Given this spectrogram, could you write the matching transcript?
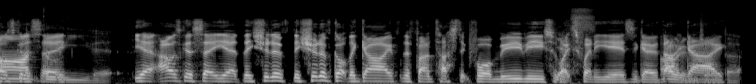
was can't gonna say. believe it. Yeah, I was gonna say yeah. They should have they should have got the guy from the Fantastic Four movies from like twenty years ago. That guy. that.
